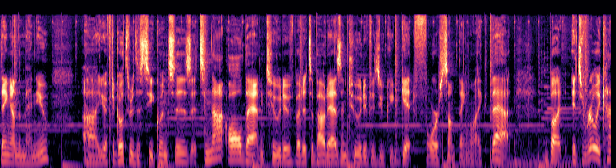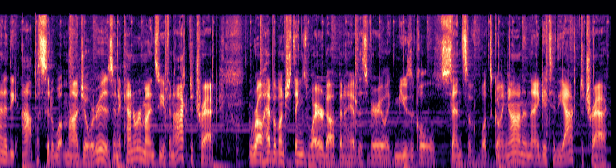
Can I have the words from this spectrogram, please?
thing on the menu. Uh, you have to go through the sequences. It's not all that intuitive, but it's about as intuitive as you could get for something like that. But it's really kind of the opposite of what modular is, and it kind of reminds me of an Octatrack, where I'll have a bunch of things wired up, and I have this very like musical sense of what's going on, and then I get to the Octatrack,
